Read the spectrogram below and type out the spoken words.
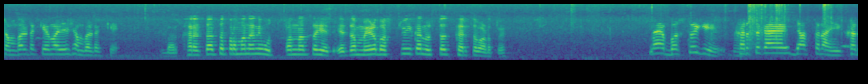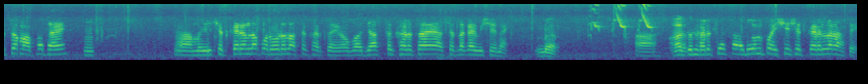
शंभर टक्के म्हणजे शंभर टक्के. बर खर्चाचं प्रमाण आणि उत्पन्नाचं हे याचा मेळ बसतोय का नुसताच खर्च वाढतोय? नाही बसतोय की. खर्च काय जास्त नाही. खर्च माफत आहे. हं. हा, म्हणजे शेतकऱ्यांना परवडेल असं खर्च आहे. बाबा जास्त खर्च आहे अशातला काही विषय नाही. बर. हा अजून- खर्च काढून पैसे शेतकऱ्याला राहते.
